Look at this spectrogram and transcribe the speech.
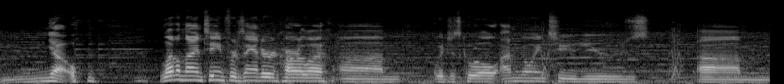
No. Level 19 for Xander and Carla, um, which is cool. I'm going to use... Um,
